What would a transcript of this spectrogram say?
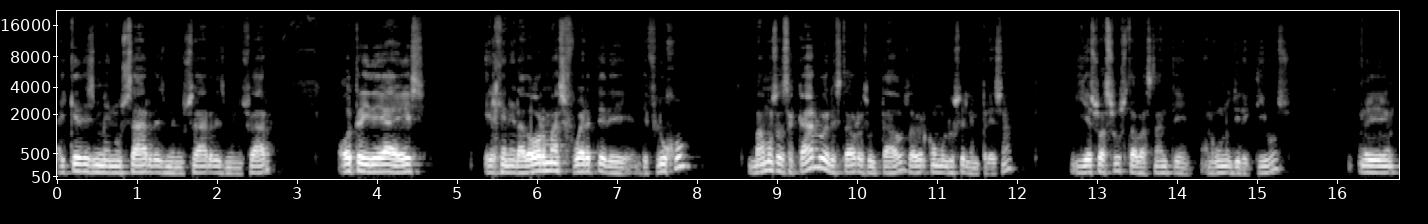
Hay que desmenuzar, desmenuzar, desmenuzar. Otra idea es el generador más fuerte de, flujo. Vamos a sacarlo del estado de resultados, a ver cómo luce la empresa. Y eso asusta bastante a algunos directivos. Eh,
